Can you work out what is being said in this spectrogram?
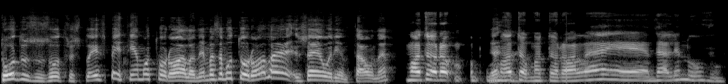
Todos os outros players, bem, tem a Motorola, né? Mas a Motorola já é oriental, né? Motorola é, Motorola é da Lenovo.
